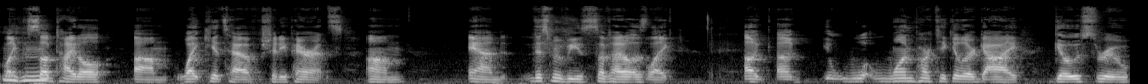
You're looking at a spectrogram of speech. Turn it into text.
like subtitle. Um, white kids have shitty parents. Um, and this movie's subtitle is like a, a w- one particular guy goes through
